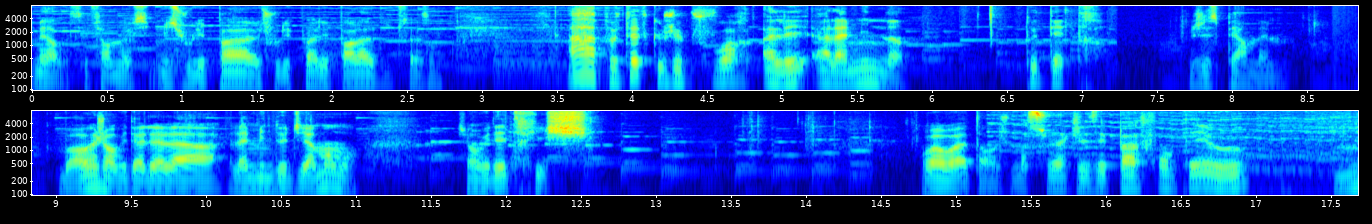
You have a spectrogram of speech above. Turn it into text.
Merde, c'est fermé aussi. Mais je voulais pas, je voulais pas aller par là de toute façon. Ah, peut-être que je vais pouvoir aller à la mine. Peut-être. J'espère même. Bon, ouais, j'ai envie d'aller à la, mine de diamants, moi. J'ai envie d'être riche. Ouais, ouais, attends, je m'en souviens que je les ai pas affrontés, eux. Hmm.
